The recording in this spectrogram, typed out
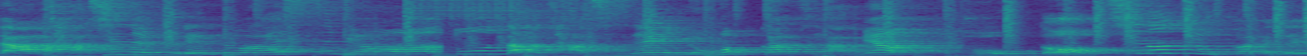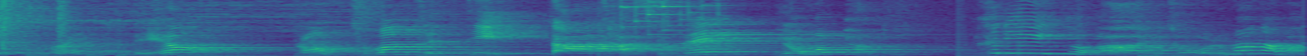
나 자신을 브랜드화 했으면 또 나 자신을 영업까지 하면 더욱더 시너지 효과를 낼 수가 있는데요. 그럼 두 번째 팁, 나 자신을 영업하기. 크리에이터가 요즘 얼마나 많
